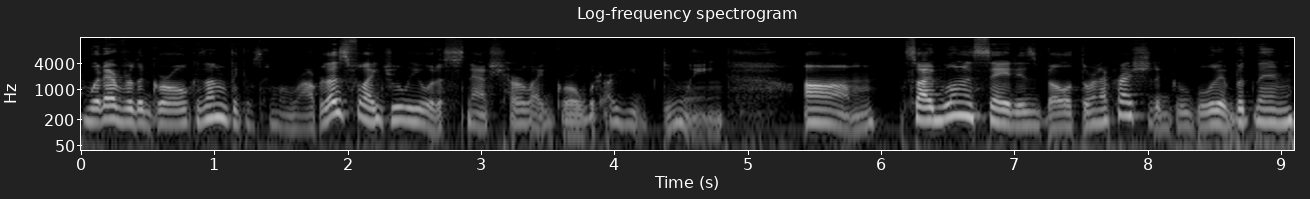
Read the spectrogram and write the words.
whatever the girl, because I don't think it was Emma Roberts. I just feel like Julia would have snatched her. Like, girl, what are you doing? Um, so I want to say it is Bella Thorne. I probably should have googled it, but then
